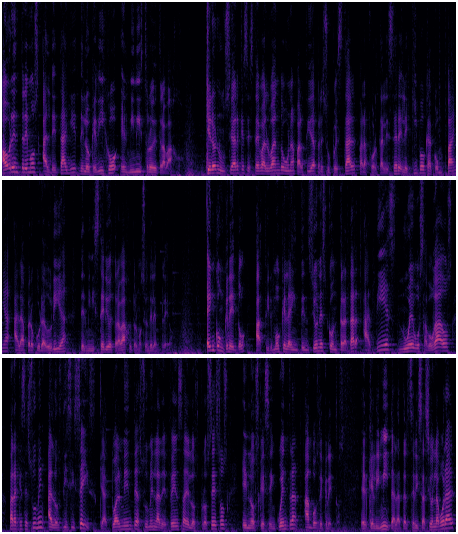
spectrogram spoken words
Ahora entremos al detalle de lo que dijo el ministro de Trabajo. Quiero anunciar que se está evaluando una partida presupuestal para fortalecer el equipo que acompaña a la Procuraduría del Ministerio de Trabajo y Promoción del Empleo. En concreto, afirmó que la intención es contratar a 10 nuevos abogados para que se sumen a los 16 que actualmente asumen la defensa de los procesos en los que se encuentran ambos decretos, el que limita la tercerización laboral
